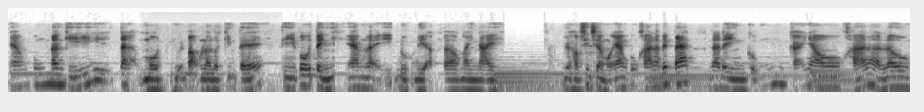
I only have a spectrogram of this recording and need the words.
em cũng đăng ký tạm một nguyện vọng là luật kinh tế. Thì vô tình em lại đủ điểm vào ngành này. Việc học sinh trường của em cũng khá là bết bát. Gia đình cũng cãi nhau khá là lâu.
